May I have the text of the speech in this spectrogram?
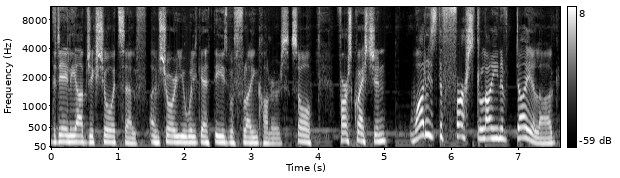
the Daily Object Show itself. I'm sure you will get these with flying colours. So, first question: What is the first line of dialogue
